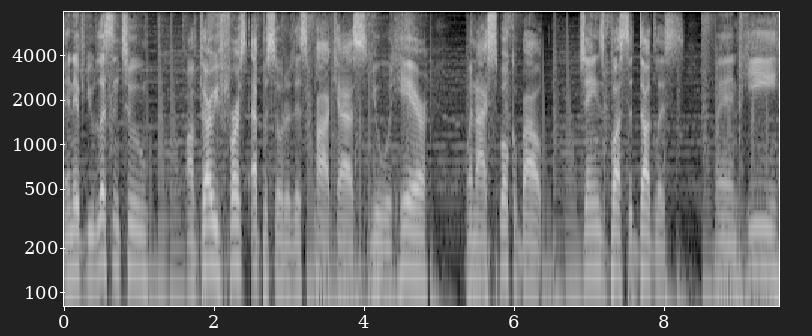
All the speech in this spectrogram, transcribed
And if you listen to our very first episode of this podcast, you would hear when I spoke about James Buster Douglas when he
